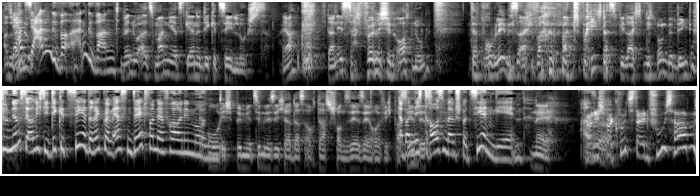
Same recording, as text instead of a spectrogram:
Also Der hat es ja angewa angewandt. Wenn du als Mann jetzt gerne dicke Zehen lutschst, ja, dann ist das völlig in Ordnung. Das Problem ist einfach, man spricht das vielleicht nicht unbedingt. Du nimmst ja auch nicht die dicke Zehe direkt beim ersten Date von der Frau in den Mund. Oh, ich bin mir ziemlich sicher, dass auch das schon sehr, sehr häufig passiert aber nicht ist. draußen beim Spazierengehen. Nee. Kann Also- ich mal kurz deinen Fuß haben?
